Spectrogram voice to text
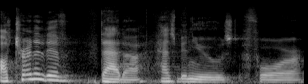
alternative data has been used for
